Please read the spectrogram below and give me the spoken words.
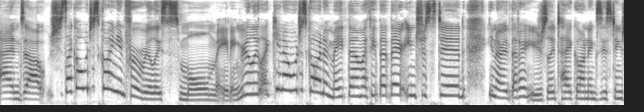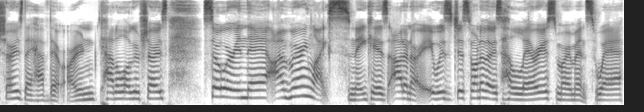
And uh, she's like, oh, we're just going in for a really small meeting. Really, like, you know, we're just going to meet them. I think that they're interested. You know, they don't usually take on existing shows, they have their own catalogue of shows. So we're in there. I'm wearing like sneakers. I don't know. It was just one of those hilarious moments where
